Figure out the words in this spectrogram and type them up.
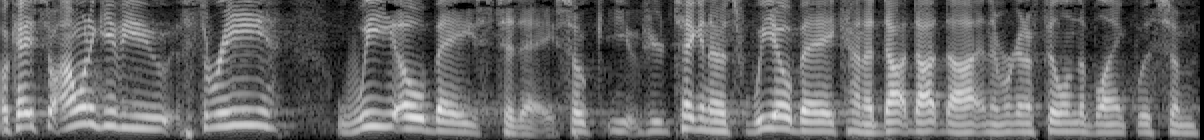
Okay, so I want to give you three we obeys today. So if you're taking notes, we obey kind of dot dot dot, and then we're going to fill in the blank with some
